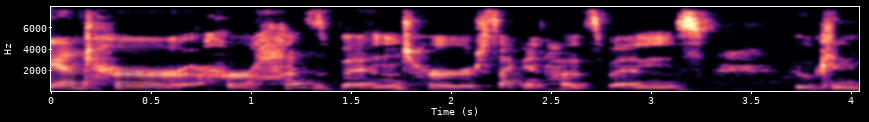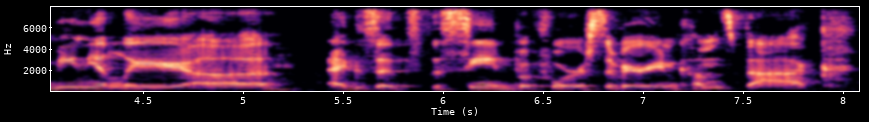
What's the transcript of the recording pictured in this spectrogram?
and her her husband, her second husband, who conveniently uh, exits the scene before Severian comes back,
